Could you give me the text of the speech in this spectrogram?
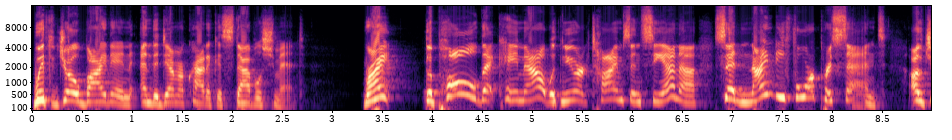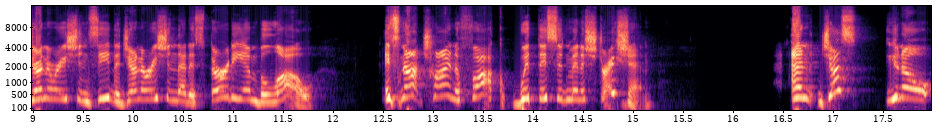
with Joe Biden and the Democratic establishment, right? The poll that came out with New York Times and Siena said 94% of Generation Z, the generation that is 30 and below, is not trying to fuck with this administration. And just, you know,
